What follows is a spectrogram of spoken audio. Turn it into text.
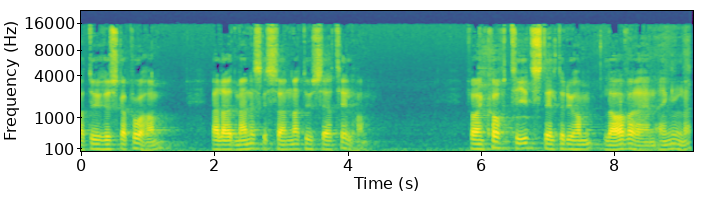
at du husker på ham, eller et menneskes sønn at du ser til ham. For en kort tid stilte du ham lavere enn englene.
